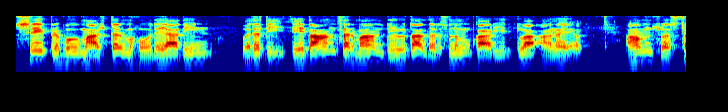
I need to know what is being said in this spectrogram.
श्री प्रभु मास्टर महोदयादीन वदति, एतान सर्वान् देवता दर्शनं कारयित्वा आनय। अहम स्वस्थ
